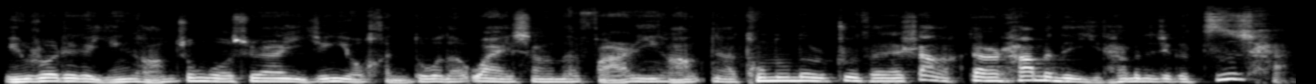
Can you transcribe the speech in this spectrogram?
比如说，这个银行，中国虽然已经有很多的外商的法人银行，啊，通通都是注册在上海，但是他们的以他们的这个资产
